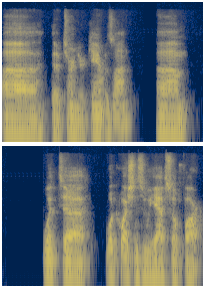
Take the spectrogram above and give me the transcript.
uh, that have turned your cameras on. Um, what uh, what questions do we have so far?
